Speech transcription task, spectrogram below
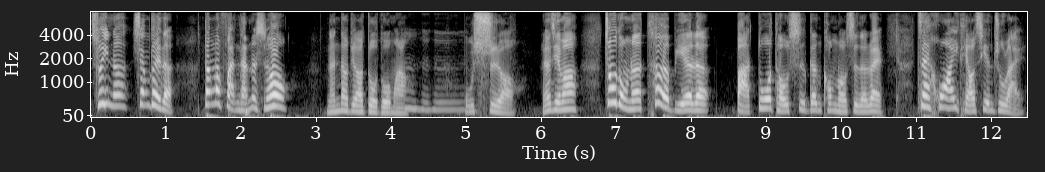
所以呢，相对的，当它反弹的时候，难道就要做多吗？嗯哼哼，不是哦，了解吗？周董呢，特别的把多头市跟空头市，对不对？再画一条线出来，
